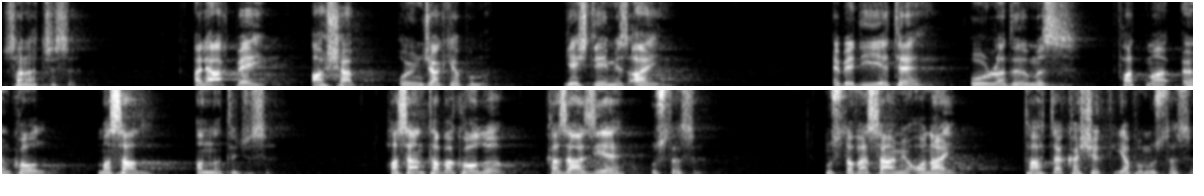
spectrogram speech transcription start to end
sanatçısı. Ali Akbey, Ahşap Oyuncak Yapımı. Geçtiğimiz ay ebediyete uğurladığımız Fatma Önkol masal anlatıcısı. Hasan Tabakoğlu kazaziye ustası. Mustafa Sami Onay tahta kaşık yapım ustası.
